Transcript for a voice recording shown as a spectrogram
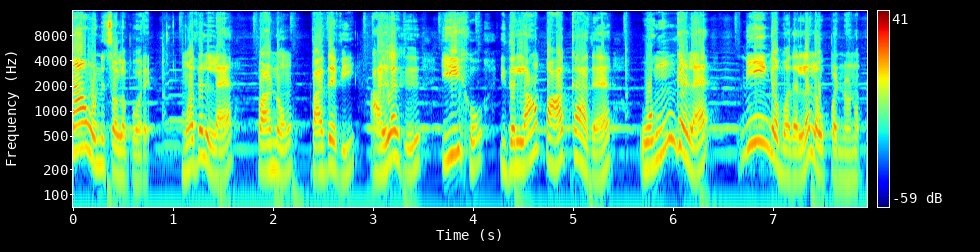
நான் ஒன்று சொல்ல போகிறேன் முதல்ல பணம் பதவி அழகு ஈகோ இதெல்லாம் பார்க்காத உங்களை நீங்கள் முதல்ல லவ் பண்ணணும்.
